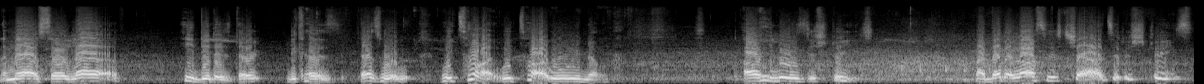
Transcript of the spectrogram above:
The male so loved, he did his dirt because that's what we taught. We taught what we know. All he knew was the streets. My brother lost his child to the streets.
